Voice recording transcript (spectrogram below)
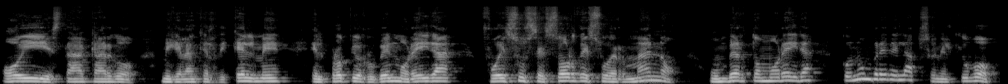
hoy está a cargo Miguel Ángel Riquelme, el propio Rubén Moreira fue sucesor de su hermano Humberto Moreira, con un breve lapso en el que hubo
